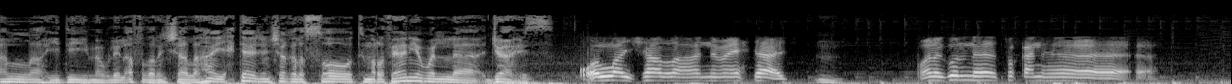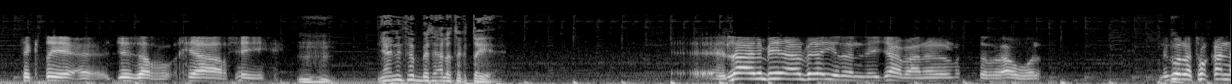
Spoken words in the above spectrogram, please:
الله يديمه وللافضل إن شاء الله. هاي يحتاج نشغل الصوت مرة ثانية ولا جاهز؟ والله إن شاء الله إنه ما يحتاج. مم. وأنا أقول إنه أتوقع انها تقطيع جزر خيار شيء. مهم. يعني نثبت على تقطيع. لا أنا بغير الإجابة عن المستر الأول. نقول أتوقع أن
